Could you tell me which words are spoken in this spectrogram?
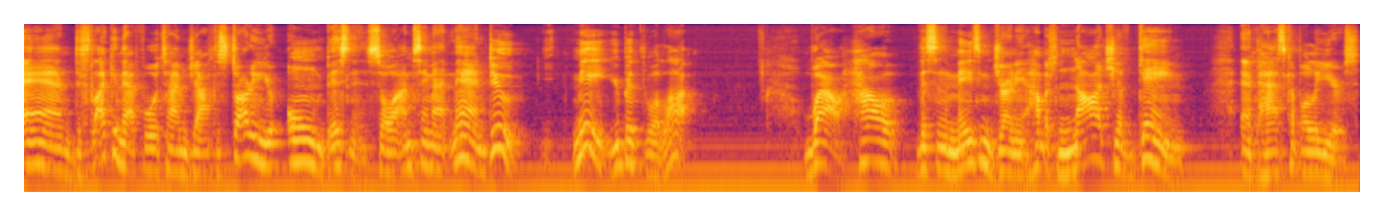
and disliking that full-time job to starting your own business. So I'm saying, man, dude, me, you've been through a lot. Wow, how this is an amazing journey, how much knowledge you have gained in the past couple of years.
